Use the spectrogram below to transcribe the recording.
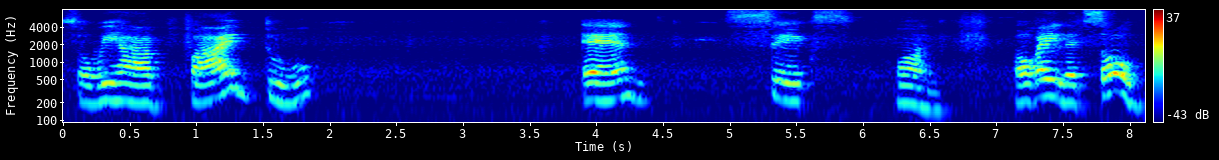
so we have 5, 2, and 6, 1. Okay, let's solve.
